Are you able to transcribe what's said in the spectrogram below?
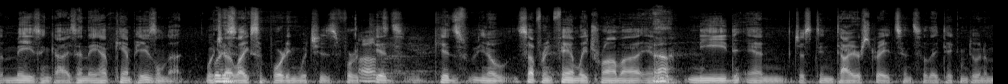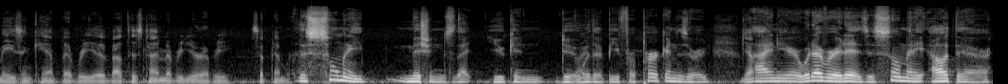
Amazing guys, and they have Camp Hazelnut, which What I like supporting, which is for Oh, kids, kids, you know, suffering family trauma and Ah. need and just in dire straits, and so they take them to an amazing camp every about this time every year, every September. there's so many missions that you can do, Right. whether it be for Perkins or Yep. Pioneer, or whatever it is. There's so many out there,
